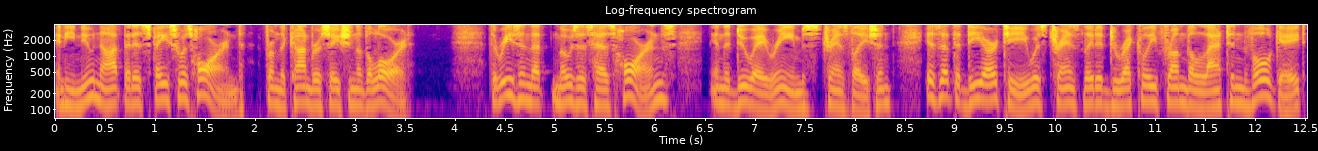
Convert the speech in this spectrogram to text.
and he knew not that his face was horned from the conversation of the Lord. The reason that Moses has horns in the Douay Rheims translation is that the DRT was translated directly from the Latin Vulgate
